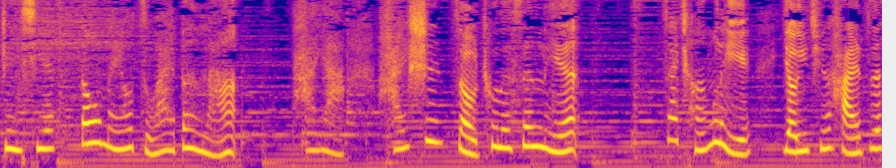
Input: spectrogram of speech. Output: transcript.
这些都没有阻碍笨狼，他呀还是走出了森林。在城里，有一群孩子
